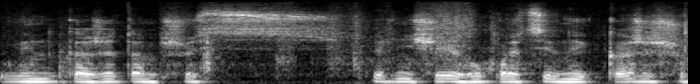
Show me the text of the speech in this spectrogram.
він каже там щось, вірніше його працівник каже, що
